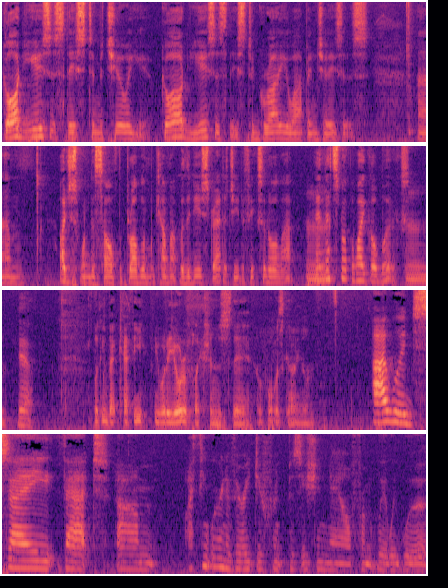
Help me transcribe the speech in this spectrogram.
God uses this to mature you. God uses this to grow you up in Jesus. Um, I just wanted to solve the problem and come up with a new strategy to fix it all up. And that's not the way God works. Yeah. Looking back, Kathy, what are your reflections there of what was going on? I would say that um, I think we're in a very different position now from where we were.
